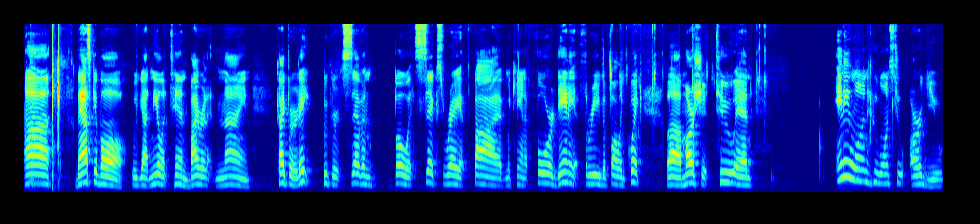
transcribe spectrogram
Uh, Basketball, we've got Neil at 10, Byron at 9, Kuiper at 8, Booker at 7, Bo at 6, Ray at 5, McCann at 4, Danny at 3, but falling quick, uh, Marsh at 2, and anyone who wants to argue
